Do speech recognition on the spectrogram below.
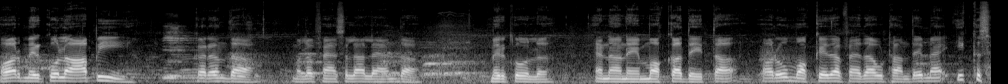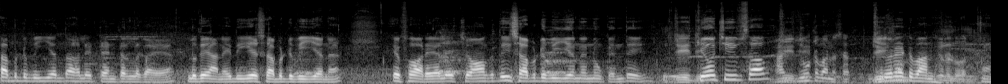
ਔਰ ਮੇਰੇ ਕੋਲ ਆਪ ਹੀ ਕਰਨ ਦਾ, ਮਤਲਬ ਫੈਸਲਾ ਲੈਣ ਦਾ ਮੇਰੇ ਕੋਲ ਇਹਨਾਂ ਨੇ ਮੌਕਾ ਦੇ ਦਿੱਤਾ ਔਰ ਉਹ ਮੌਕੇ ਦਾ ਫਾਇਦਾ ਉਠਾਉਂਦੇ ਮੈਂ ਇੱਕ ਸਬ ਡਿਵੀਜ਼ਨ ਦਾ ਹਲੇ ਟੈਂਡਰ ਲਗਾਇਆ। ਲੁਧਿਆਣੇ ਦੀ ਇਹ ਸਬ ਡਿਵੀਜ਼ਨ ਹੈ। ਇਹ ਫੁਹਾਰੇ ਵਾਲੇ ਚੌਂਕ ਦੀ ਸਬ ਡਿਵੀਜ਼ਨ ਇਹਨੂੰ ਕਹਿੰਦੇ। ਜੀ ਜੀ। ਕਿਉਂ ਚੀਫ ਸਾਹਿਬ? ਯੂਨਿਟ 1 ਸਰ ਯੂਨਿਟ 1 ਯੂਨਿਟ 1 ਹਾਂ।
